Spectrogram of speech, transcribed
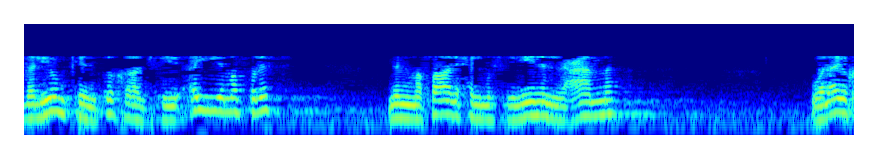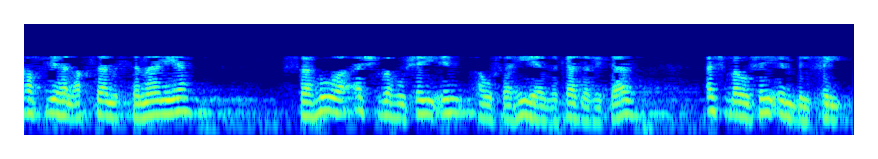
بل يمكن تخرج في أي مصرف من مصالح المسلمين العامة ولا يخص بها الأقسام الثمانية فهو أشبه شيء أو فهي زكاة الركاز أشبه شيء بالفيء.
